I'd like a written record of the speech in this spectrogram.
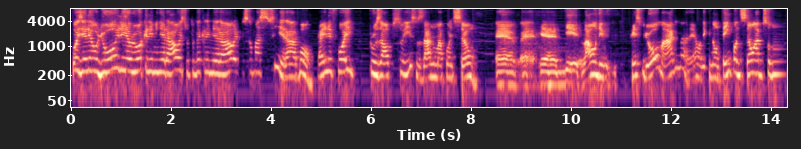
Pois ele olhou, ele olhou aquele mineral, a estrutura daquele mineral, ele pensou, mas será? Bom, aí ele foi para os Alpes Suíços, lá numa condição é, é, é, de lá onde resfriou o magma, né, onde que não tem condição absoluta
